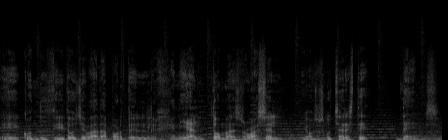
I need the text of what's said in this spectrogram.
eh, conducido, llevada por el genial Thomas Russell, y vamos a escuchar este Dance.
